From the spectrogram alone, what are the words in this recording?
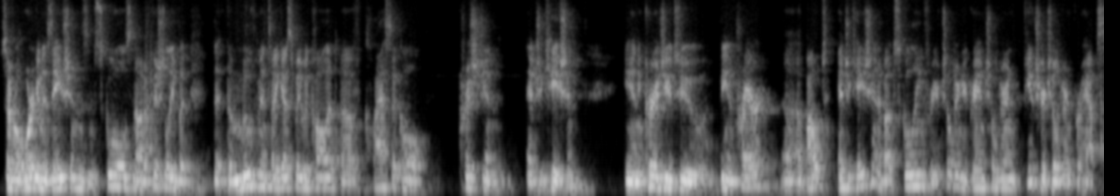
several organizations and schools, not officially, but the, the movement, I guess we would call it, of classical Christian education. And encourage you to be in prayer uh, about education, about schooling for your children, your grandchildren, future children, perhaps,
